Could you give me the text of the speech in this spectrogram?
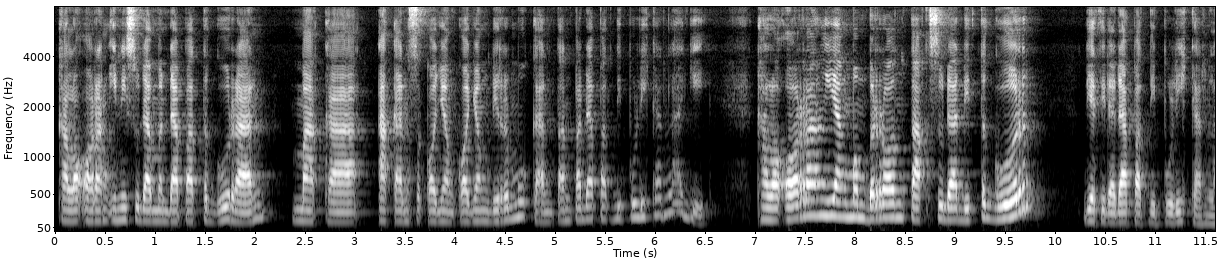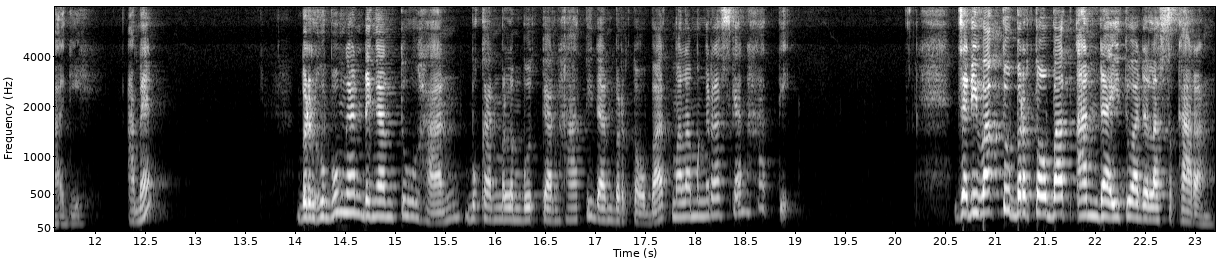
kalau orang ini sudah mendapat teguran, maka akan sekonyong-konyong diremukan tanpa dapat dipulihkan lagi. Kalau orang yang memberontak sudah ditegur, dia tidak dapat dipulihkan lagi. Amin. Berhubungan dengan Tuhan bukan melembutkan hati dan bertobat, malah mengeraskan hati. Jadi waktu bertobat Anda itu adalah sekarang,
